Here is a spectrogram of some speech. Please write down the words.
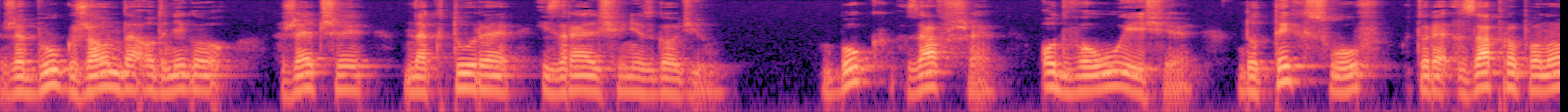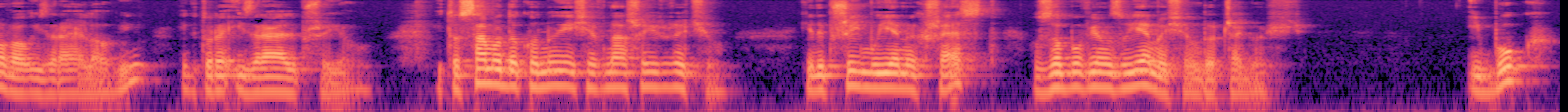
że Bóg żąda od niego rzeczy, na które Izrael się nie zgodził. Bóg zawsze odwołuje się do tych słów, które zaproponował Izraelowi i które Izrael przyjął. I to samo dokonuje się w naszej życiu. Kiedy przyjmujemy chrzest, zobowiązujemy się do czegoś. I Bóg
